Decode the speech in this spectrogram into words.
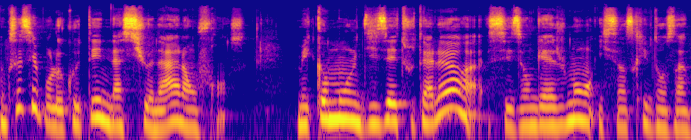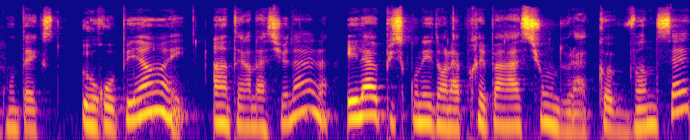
Donc ça, c'est pour le côté national en France. Mais comme on le disait tout à l'heure, ces engagements, ils s'inscrivent dans un contexte européen et international. Et là, puisqu'on est dans la préparation de la COP27,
